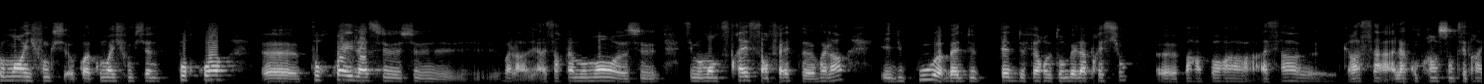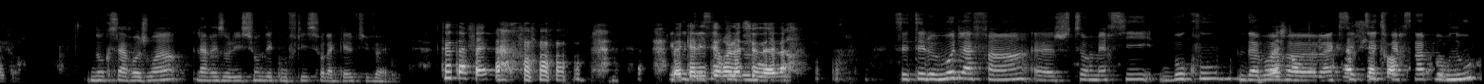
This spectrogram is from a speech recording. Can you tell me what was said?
comment il fonctionne, quoi, comment il fonctionne, pourquoi, euh, pourquoi il a ce, voilà, à certains moments euh, ces moments de stress en fait, euh, voilà, et du coup, bah, de peut-être de faire retomber la pression par rapport à, ça, grâce à, la compréhension de ces drivers. Donc ça rejoint la résolution des conflits sur laquelle tu veux aller. Tout à fait. la qualité relationnelle. C'était le mot de la fin. Euh, je te remercie beaucoup d'avoir euh, accepté de faire ça pour nous.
